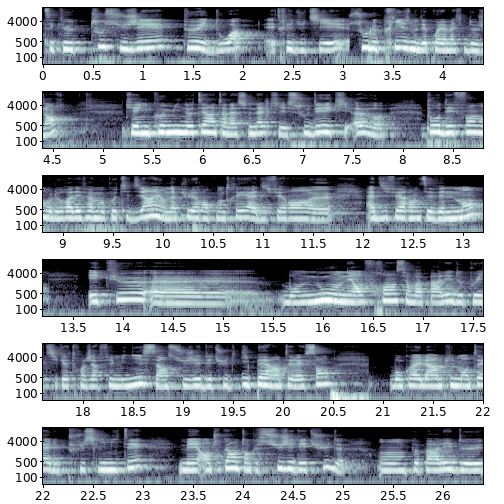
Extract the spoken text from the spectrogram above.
C'est que tout sujet peut et doit être étudié sous le prisme des problématiques de genre, qu'il y a une communauté internationale qui est soudée et qui œuvre pour défendre le droit des femmes au quotidien et on a pu les rencontrer à différents, euh, à différents événements. Et que, euh, bon, nous, on est en France et on va parler de politique étrangère féministe, c'est un sujet d'étude hyper intéressant. Bon, quand elle est implémentée, elle est plus limitée, mais en tout cas, en tant que sujet d'étude, on peut parler de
